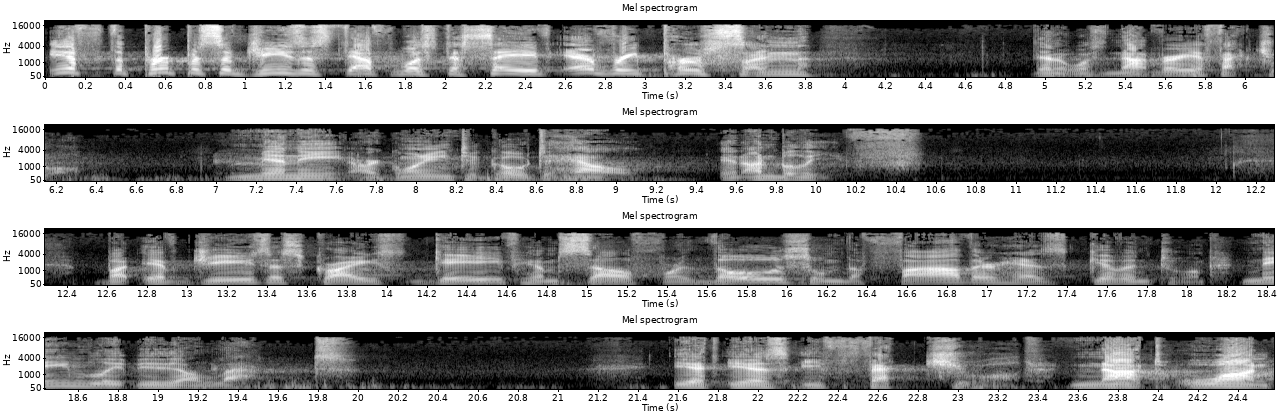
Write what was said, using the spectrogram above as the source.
If the purpose of Jesus' death was to save every person, then it was not very effectual. Many are going to go to hell in unbelief. But if Jesus Christ gave himself for those whom the Father has given to him, namely the elect, it is effectual. Not one,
